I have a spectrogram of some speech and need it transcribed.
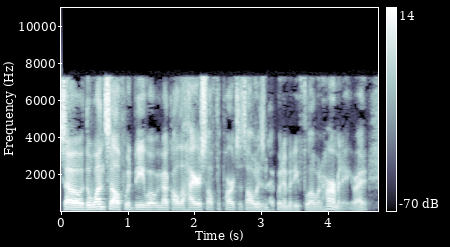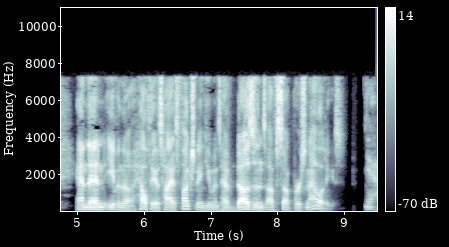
So the one self would be what we might call the higher self, the parts that's always in mm-hmm. equanimity, flow, and harmony, right? And then even the healthiest, highest functioning humans have dozens of subpersonalities, Yeah.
